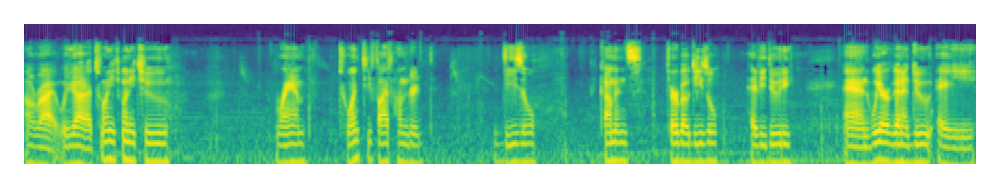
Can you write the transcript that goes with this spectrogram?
All right, we got a 2022 Ram 2500 diesel Cummins turbo diesel heavy duty and we are gonna do a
